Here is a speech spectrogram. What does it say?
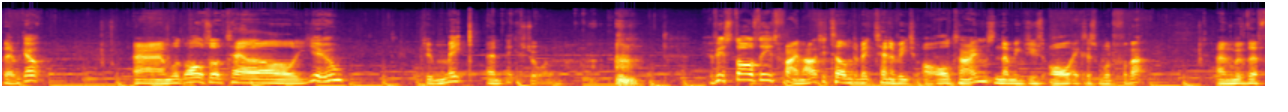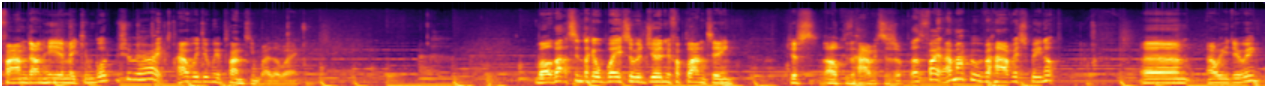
There we go. And we'll also tell you to make an extra one. if it stores these, fine. I'll actually tell them to make 10 of each at all times, and then we can use all excess wood for that. And with the farm down here making wood, we should be alright. How are we doing with planting, by the way? Well, that seems like a waste of a journey for planting. Just, oh, because the harvest is up. That's fine. I'm happy with the harvest being up. Um, how are you doing?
